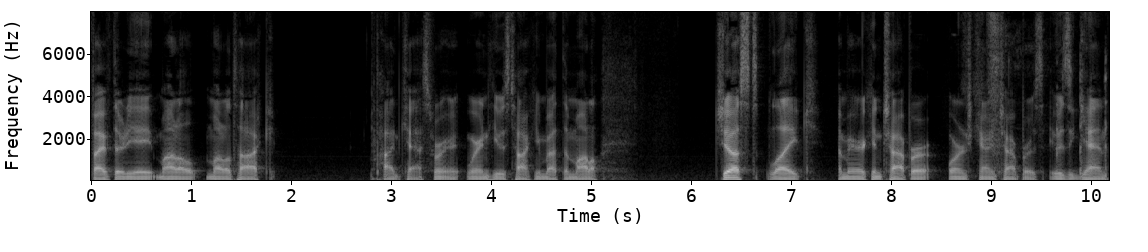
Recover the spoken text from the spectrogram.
538 model model talk podcast where wherein he was talking about the model just like American Chopper, Orange County Choppers. It was again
